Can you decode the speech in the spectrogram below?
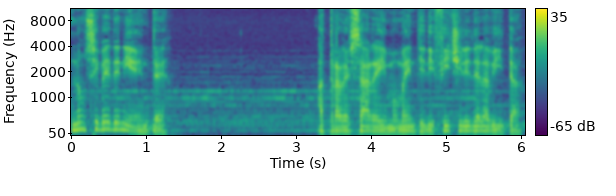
Non si vede niente. Attraversare i momenti difficili della vita.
